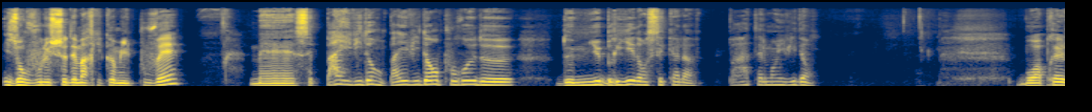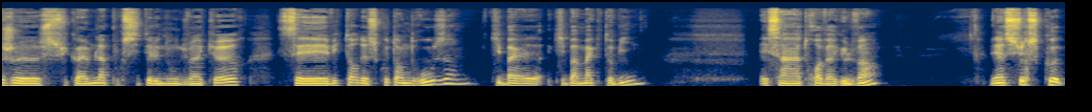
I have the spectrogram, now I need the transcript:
Ils ont voulu se démarquer comme ils pouvaient, mais c'est pas évident, pas évident pour eux de, de mieux briller dans ces cas-là. Pas tellement évident. Bon, après, je suis quand même là pour citer le nom du vainqueur. C'est victoire de Scott Andrews qui bat, qui bat Mac Tobin. Et c'est un 3,20. Bien sûr, Scott,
